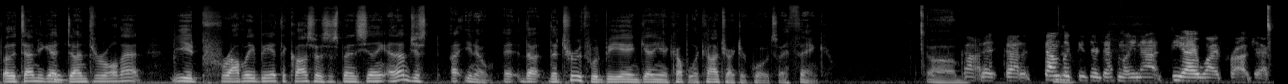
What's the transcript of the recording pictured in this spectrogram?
by the time you got done through all that, you'd probably be at the cost of a suspended ceiling. And I'm just, uh, you know, uh, the the truth would be in getting a couple of contractor quotes. I think. Um, Got it. Got it. Sounds like these are definitely not DIY projects.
